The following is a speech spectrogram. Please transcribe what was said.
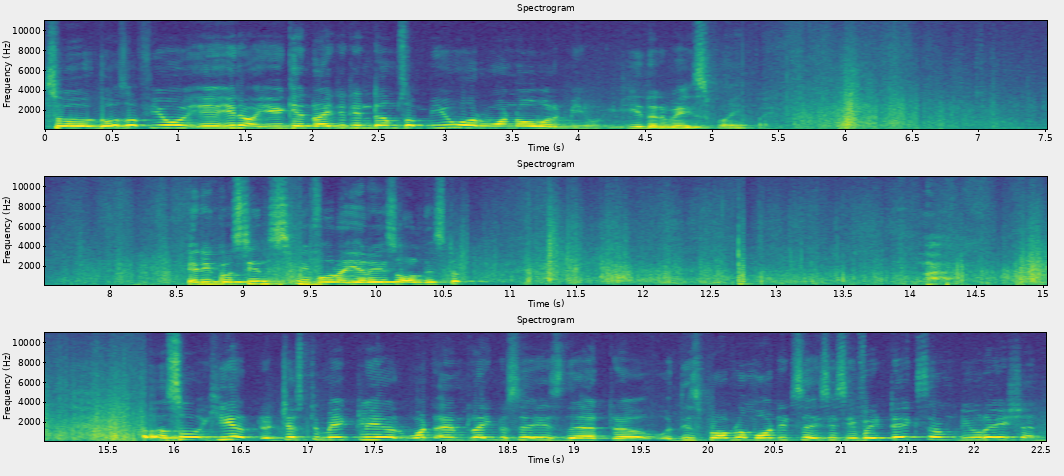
So those of you, you know, you can write it in terms of mu or 1 over mu. Either way is fine. Any questions before I erase all this stuff? Uh, so here, just to make clear, what I am trying to say is that uh, this problem, what it says is if I take some duration,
